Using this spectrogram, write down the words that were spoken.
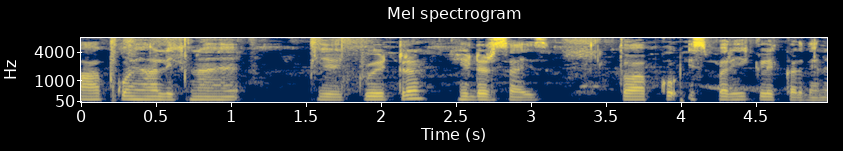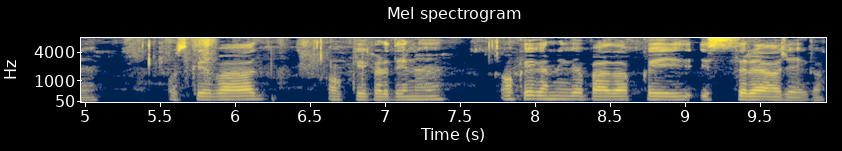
आपको यहाँ लिखना है ये ट्विटर हीडर साइज़ तो आपको इस पर ही क्लिक कर देना है। उसके बाद ओके कर देना है। ओके करने के बाद आपका इस तरह आ जाएगा।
